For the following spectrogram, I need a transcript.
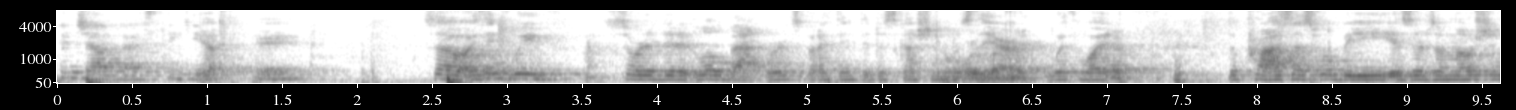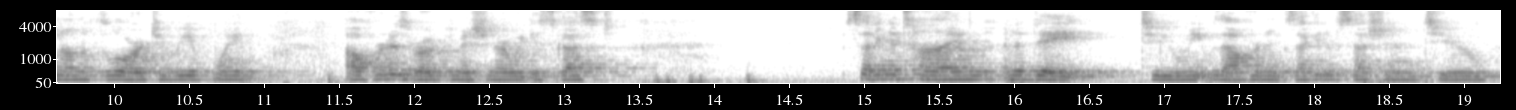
Good job, guys, thank you. yeah. Okay, So I think we've sort of did it a little backwards, but I think the discussion was We're there learning. with what the process will be, is there's a motion on the floor to reappoint Alfred as road commissioner. We discussed setting a time and a date to meet with Alfred in executive session to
